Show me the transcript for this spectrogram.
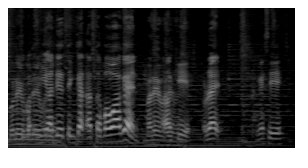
Boleh, Sebab boleh. Sebab ni ada tingkat atas bawah kan? Boleh, boleh. Okey, alright. Terima kasih.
